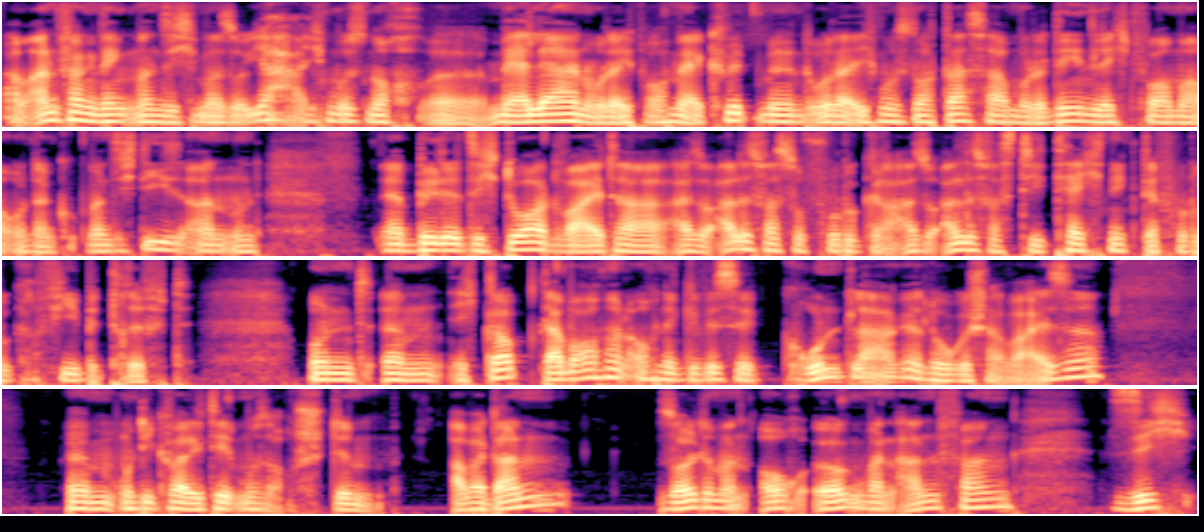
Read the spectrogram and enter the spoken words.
am Anfang denkt man sich immer so, ja, ich muss noch äh, mehr lernen oder ich brauche mehr Equipment oder ich muss noch das haben oder den Lichtformer und dann guckt man sich dies an und er bildet sich dort weiter. Also alles, was so Fotograf, also alles, was die Technik der Fotografie betrifft. Und ähm, ich glaube, da braucht man auch eine gewisse Grundlage, logischerweise. Ähm, und die Qualität muss auch stimmen. Aber dann sollte man auch irgendwann anfangen, sich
